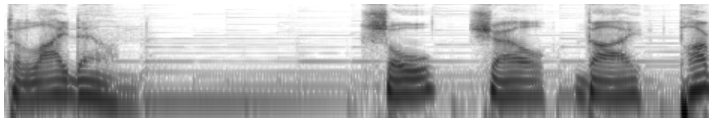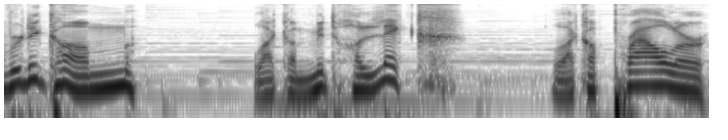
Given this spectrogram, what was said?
to lie down. So shall thy poverty come like a mithalek, like a prowler,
